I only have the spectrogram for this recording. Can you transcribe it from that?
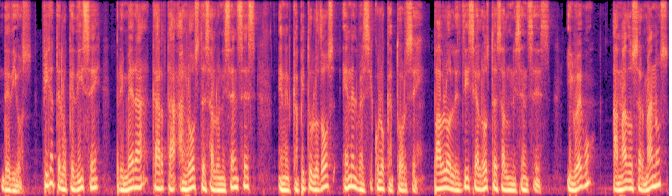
de Dios. Fíjate lo que dice primera carta a los tesalonicenses en el capítulo 2, en el versículo 14. Pablo les dice a los tesalonicenses, y luego, amados hermanos,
